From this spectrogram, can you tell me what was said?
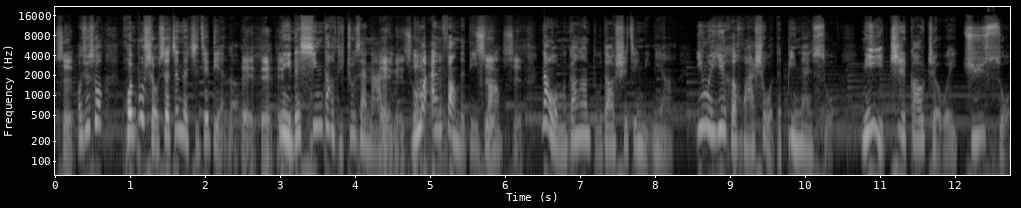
是，我就说魂不守舍真的直接点了，对对对，你的心到底住在哪里？没错，有没有安放的地方？是，是。那我们刚刚读到诗经里面啊，因为耶和华是我的避难所，你以至高者为居所。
